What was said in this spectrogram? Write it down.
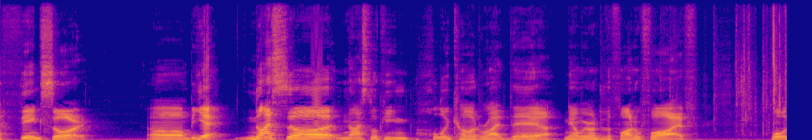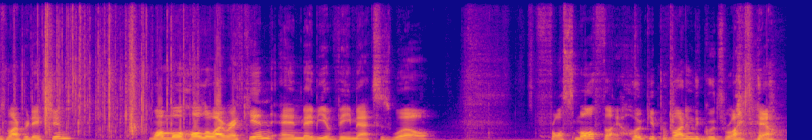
think so. Um, but yeah, nice, uh, nice looking holo card right there. Now we're on to the final five. What was my prediction? One more holo, I reckon, and maybe a VMAX as well. Frosmoth, I hope you're providing the goods right now.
